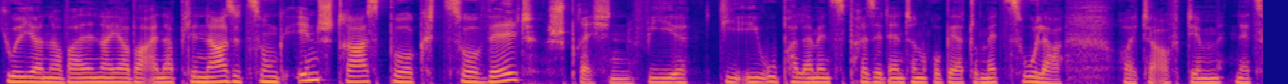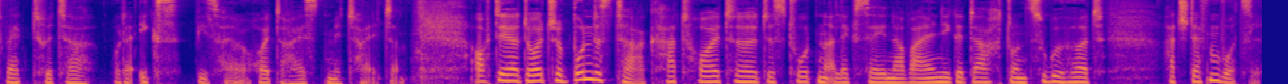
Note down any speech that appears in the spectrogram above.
Julia Nawalnaja bei einer Plenarsitzung in Straßburg zur Welt sprechen, wie die EU-Parlamentspräsidentin Roberto Metzola heute auf dem Netzwerk Twitter oder X, wie es heute heißt, mitteilte. Auch der Deutsche Bundestag hat heute des toten Alexei Nawalny gedacht und zugehört hat Steffen Wurzel.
